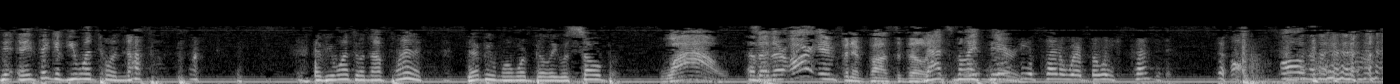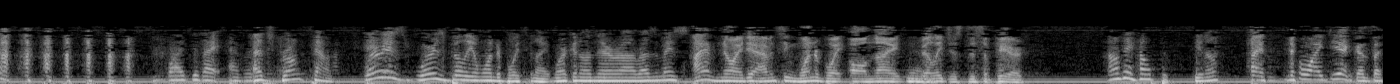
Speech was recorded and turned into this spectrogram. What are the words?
th- I think if you went to enough, if you went to enough planets, there'd be one where Billy was sober. Wow. So there are infinite possibilities. That's my There'd theory. be a planet where Billy's president. Oh, Why did I ever? That's drunk town. Where is Where is Billy and Wonder Boy tonight? Working on their uh, resumes? I have no idea. I haven't seen Wonder Boy all night. and Yeah. Billy just disappeared. How do they help it? You know? I have no idea because I,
